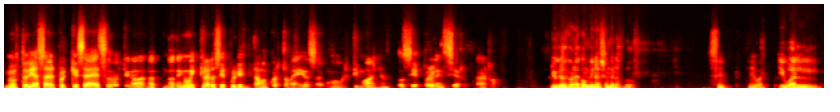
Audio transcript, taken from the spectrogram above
Me gustaría saber por qué sea eso, porque no, no, no tengo muy claro si es porque estamos en cuarto medio, o sea, como último año, o si es por el encierro, la verdad. Yo creo que una combinación de las dos. Sí, igual. Igual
